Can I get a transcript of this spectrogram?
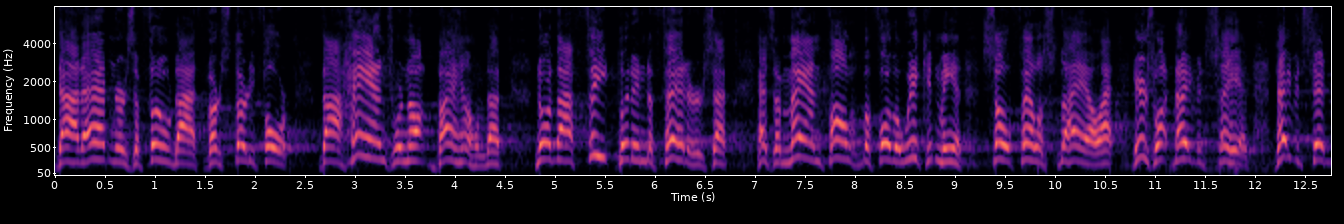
died Abner as a fool dieth. Verse 34, thy hands were not bound, uh, nor thy feet put into fetters. Uh, as a man falleth before the wicked men, so fellest thou. Uh, here's what David said. David said,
